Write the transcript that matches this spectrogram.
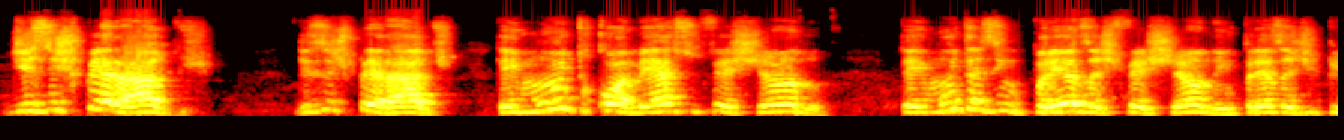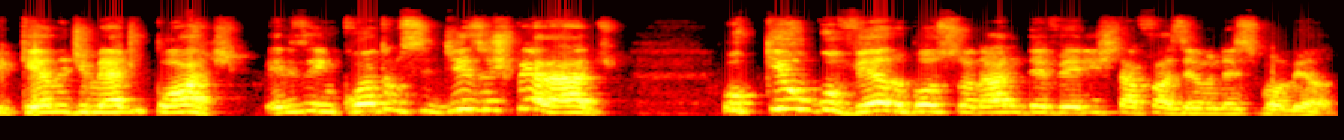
desesperados. Desesperados. Tem muito comércio fechando, tem muitas empresas fechando, empresas de pequeno e de médio porte. Eles encontram-se desesperados. O que o governo Bolsonaro deveria estar fazendo nesse momento?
